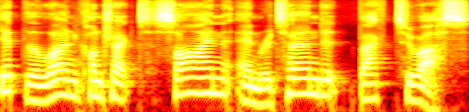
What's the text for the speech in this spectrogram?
Get the loan contract signed and returned it back to us.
